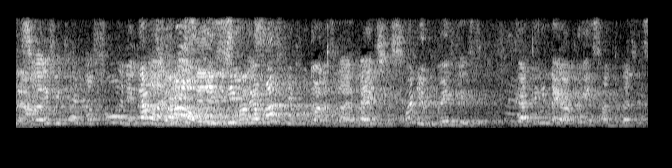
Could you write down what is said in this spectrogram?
now. So if you can afford it, That's go what I'm ahead. No, saying. you see, it's not- and once people don't understand, like when you bring this, they are thinking that you are bringing something that is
